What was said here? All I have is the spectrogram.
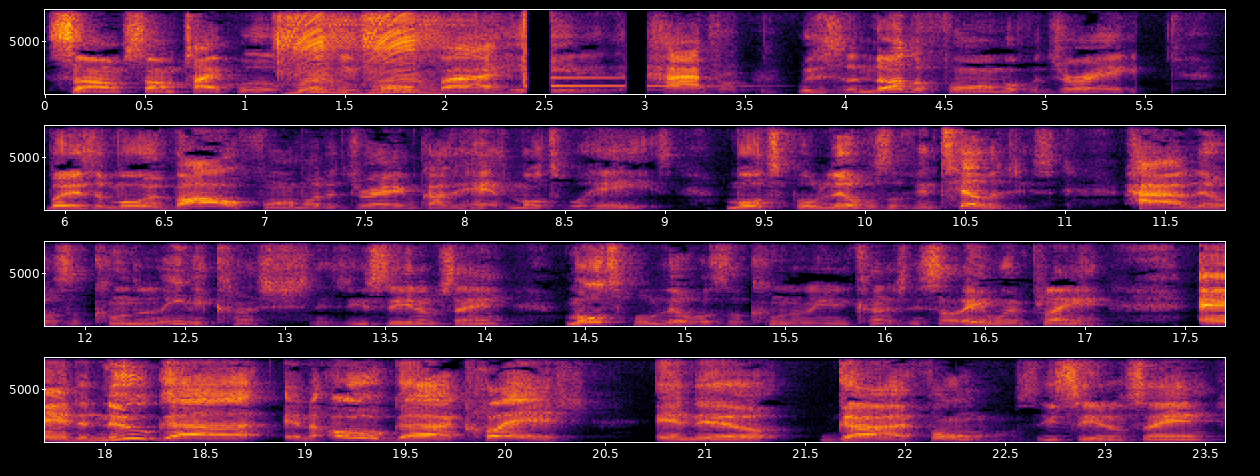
some some type of fucking four five headed hydra, which is another form of a dragon. But it's a more evolved form of the dragon because it has multiple heads. multiple levels of intelligence, higher levels of Kundalini consciousness. You see what I'm saying? Multiple levels of Kundalini consciousness. So they went playing. And the new God and the old God clashed in their God forms. You see what I'm saying?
